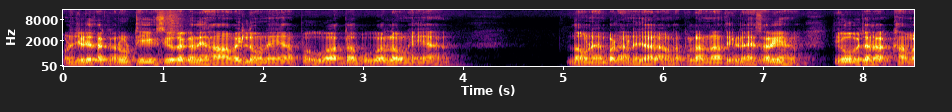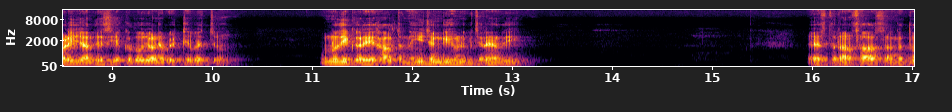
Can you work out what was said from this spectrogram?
ਹੁਣ ਜਿਹੜੇ ਤਾਂ ਘਰੋਂ ਠੀਕ ਸੀ, ਉਹ ਤਾਂ ਕਹਿੰਦੇ, ਹਾਂ ਬਈ, ਲਾਉਣੇ ਆ, ਪਊਆ, ਅੱਧਾ ਪਊਆ ਲਾਉਣੇ ਆ। ਲਾਉਣੇ ਆ, ਬੜਾ ਨਜ਼ਾਰਾ ਆਉਂਦਾ, ਫਲਾਨਾ ਤੇੜਾ ਇਹ ਸਾਰੀਆਂ। ਤੇ ਉਹ ਵਿਚਾਰਾ ਅੱਖਾਂ ਵੜੀ ਜਾਂਦੇ ਸੀ, ਇੱਕ ਦੋ ਜਣੇ ਬੈਠੇ ਵਿੱਚ। ਉਹਨਾਂ ਦੀ ਘਰੇ ਹਾਲਤ ਨਹੀਂ ਚੰਗੀ ਹੋਣੀ ਵਿਚਾਰਿਆਂ ਦੀ। ਇਸ ਤਰ੍ਹਾਂ ਸਾਧ ਸੰਗਤ,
